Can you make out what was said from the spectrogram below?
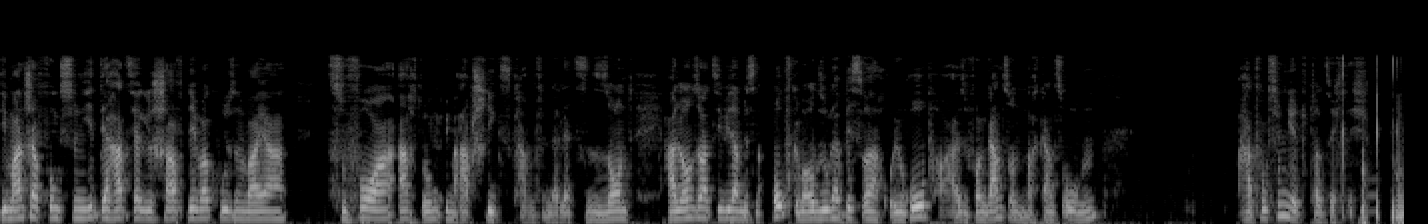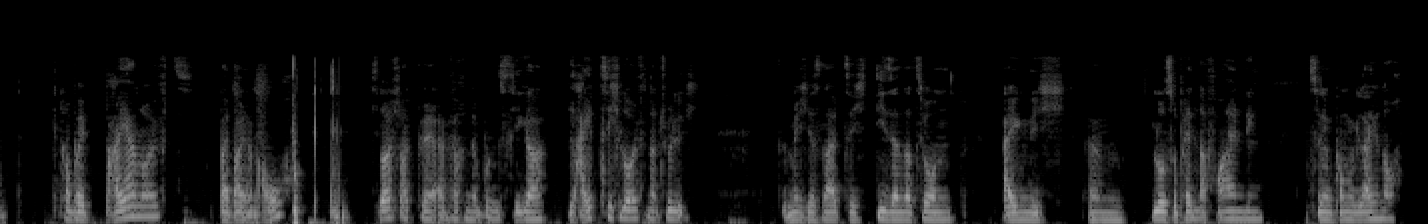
die Mannschaft funktioniert, der hat es ja geschafft. Leverkusen war ja zuvor, Achtung, im Abstiegskampf in der letzten Saison. Alonso hat sie wieder ein bisschen aufgebaut, sogar bis nach Europa, also von ganz unten nach ganz oben. Hat funktioniert tatsächlich. Genau, bei Bayern läuft's. Bei Bayern auch läuft aktuell einfach in der Bundesliga. Leipzig läuft natürlich. Für mich ist Leipzig die Sensation eigentlich ähm, Loso Pender vor allen Dingen. Zu dem kommen wir gleich noch.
